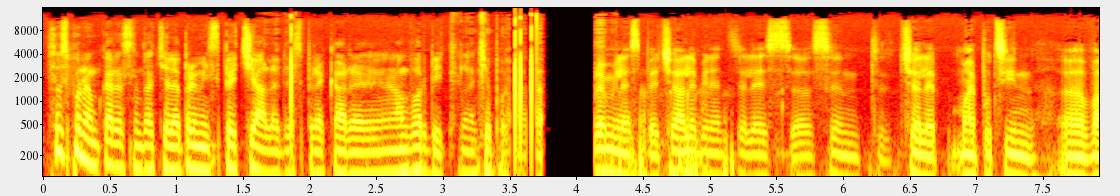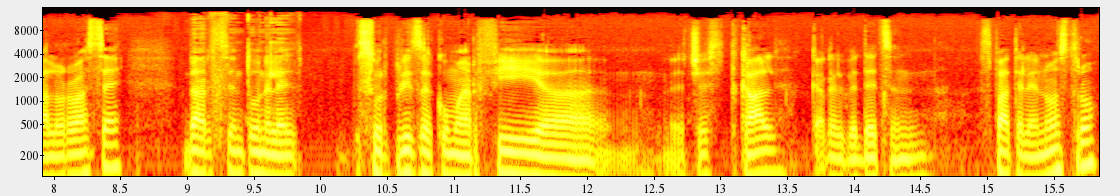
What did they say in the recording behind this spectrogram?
să spunem care sunt acele premii speciale despre care am vorbit la început. Premiile speciale, bineînțeles, sunt cele mai puțin uh, valoroase, dar sunt unele surpriză cum ar fi uh, acest cal care îl vedeți în spatele nostru.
